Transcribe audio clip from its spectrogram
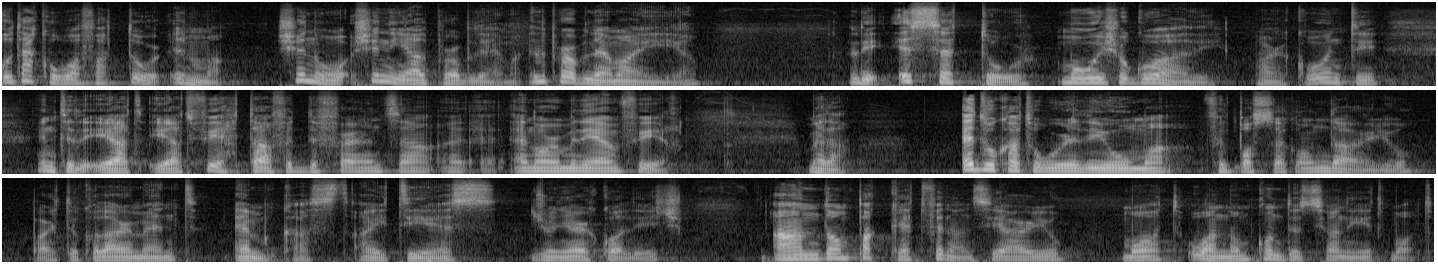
U dak huwa fattur, imma x'inhu x'inhija l-problema? Il-problema hija li s-settur mhuwiex ugwali. Marku, inti, inti li qiegħed, qiegħed fih taf id-differenza enormi li hemm fih. Mela, edukaturi li huma fil-post sekondarju, partikolarment MCAST, ITS, Junior College, għandhom pakkett finanzjarju mod u għandhom kundizzjonijiet mod.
